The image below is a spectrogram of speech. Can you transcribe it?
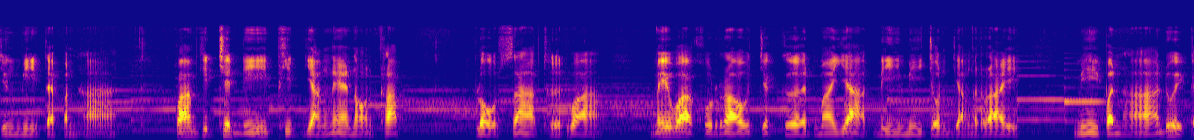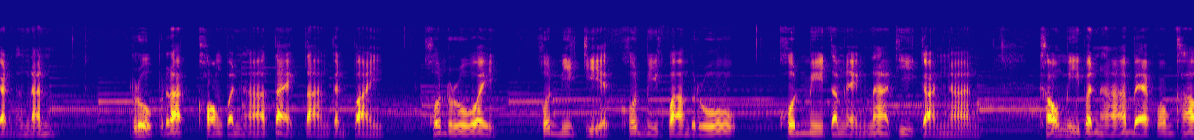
จึงมีแต่ปัญหา ความคิดเช่นนี้ผิดอย่างแน่นอนครับ โปรดทราบเถิดว่า ไม่ว่าคนเราจะเกิดมายากดีมีจนอย่างไร มีปัญหาด้วยกันทั้งนั้น รูปลักษ์ของปัญหาแตกต่างกันไป คนรวย คนมีเกียรติ คนมีความรู้ คนมีตำแหน่งหน้าที่การงาน เขามีปัญหาแบบของเขา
